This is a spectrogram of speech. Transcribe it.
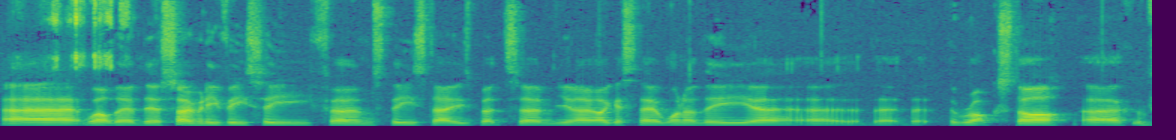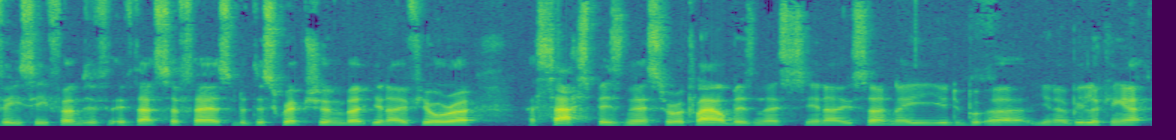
uh, well, there, there's so many VC firms these days, but um, you know, I guess they're one of the uh, uh, the, the, rock star uh, VC firms, if, if, that's a fair sort of description. But you know, if you're a, a SaaS business or a cloud business, you know, certainly you'd uh, you know be looking at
